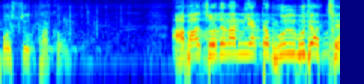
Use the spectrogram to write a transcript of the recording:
প্রস্তুত থাকো। আবাস যোজনা নিয়ে একটা ভুল বুঝাচ্ছে।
